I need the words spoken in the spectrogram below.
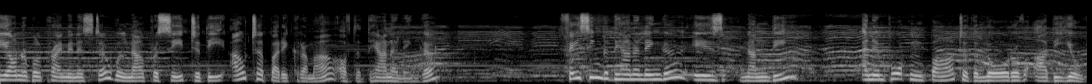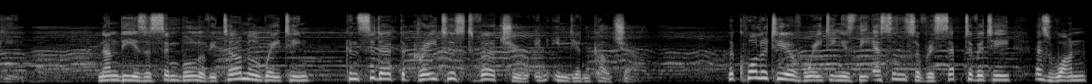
The Honorable Prime Minister will now proceed to the outer parikrama of the Dhyanalinga. Facing the Dhyanalinga is Nandi, an important part of the lore of Adi Yogi. Nandi is a symbol of eternal waiting, considered the greatest virtue in Indian culture. The quality of waiting is the essence of receptivity, as one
